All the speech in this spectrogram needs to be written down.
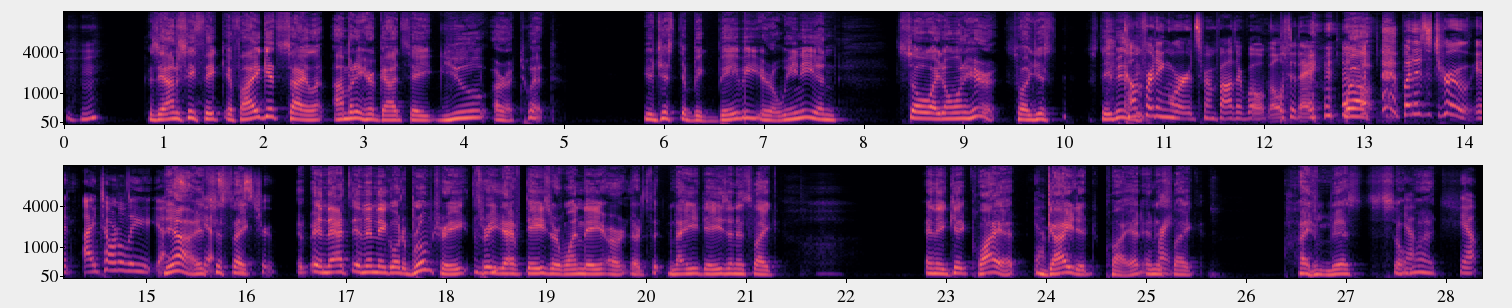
because they honestly think if I get silent, I'm going to hear God say, "You are a twit. You're just a big baby. You're a weenie," and so I don't want to hear it. So I just stay busy. Comforting words from Father Vogel today. Well, but it's true. It I totally yes, Yeah, it's yes, just like- it's true. and that's and then they go to Broomtree mm-hmm. 3 half days or one day or, or th- eight days, and it's like, and they get quiet, Yep. guided quiet, and it's Right. like, I've missed so Yep. much. Yep.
